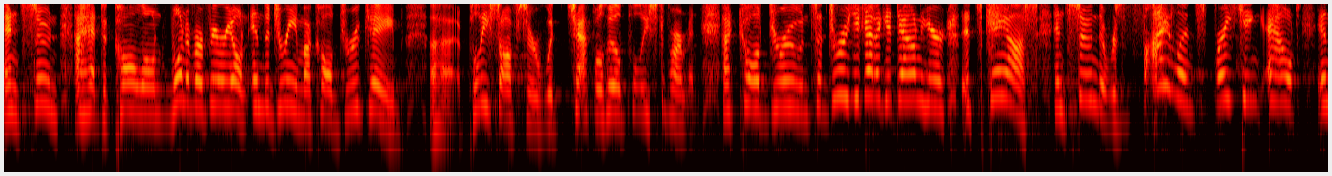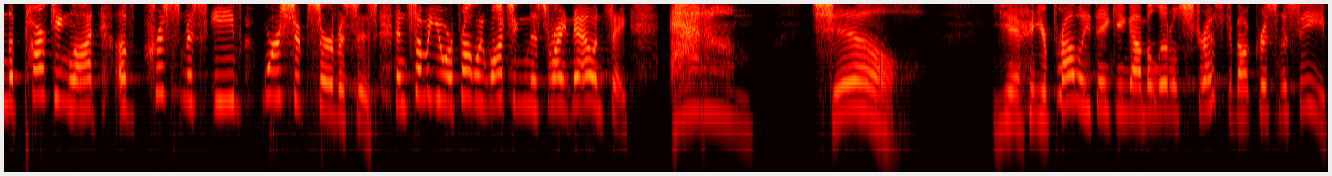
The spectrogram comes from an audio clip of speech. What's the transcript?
And soon I had to call on one of our very own. In the dream, I called Drew Cabe, a police officer with Chapel Hill Police Department. I called Drew and said, Drew, you got to get down here. It's chaos. And soon there was violence breaking out in the parking lot of Christmas Eve worship services. And some of you are probably watching this right now and say, Adam, chill. Yeah, you're probably thinking I'm a little stressed about Christmas Eve.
